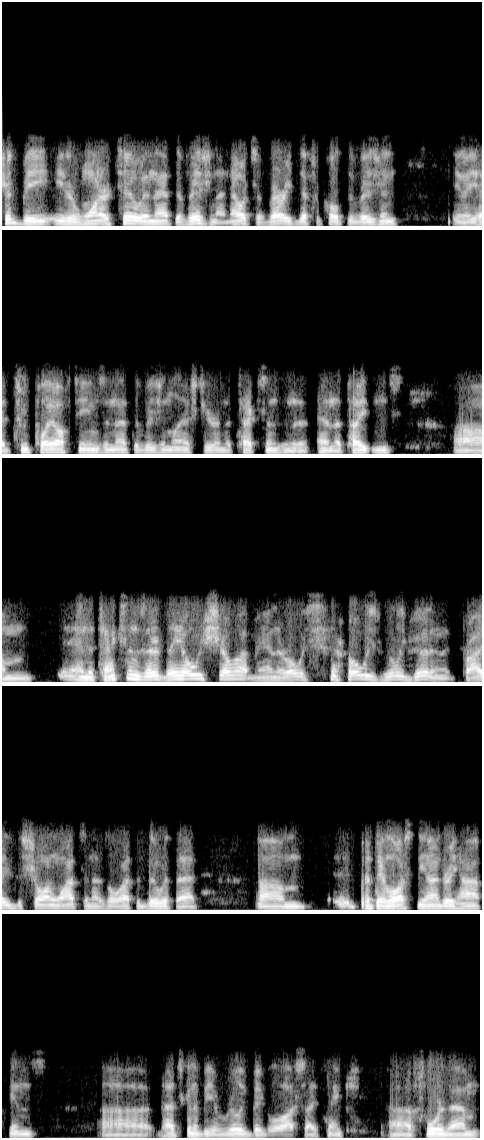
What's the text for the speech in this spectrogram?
should be either one or two in that division. I know it's a very difficult division. You know, you had two playoff teams in that division last year, and the Texans and the and the Titans. Um, and the Texans, they they always show up, man. They're always they're always really good, and it, probably Deshaun Watson has a lot to do with that. Um, but they lost DeAndre Hopkins. Uh, that's going to be a really big loss, I think, uh, for them,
